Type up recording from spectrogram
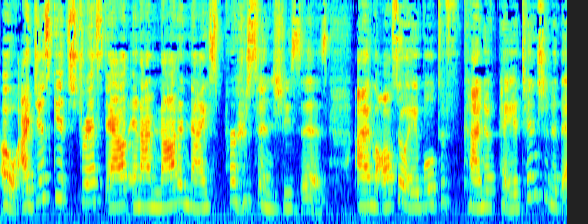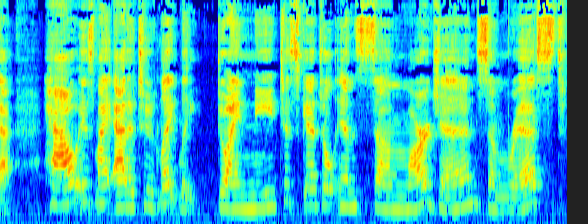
Oh, I just get stressed out and I'm not a nice person, she says. I'm also able to kind of pay attention to that. How is my attitude lately? Do I need to schedule in some margin, some rest?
